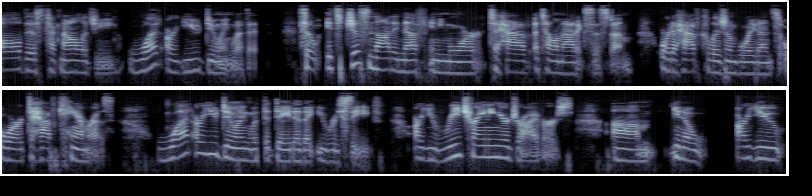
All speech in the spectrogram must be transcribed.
all this technology, what are you doing with it? So it's just not enough anymore to have a telematics system or to have collision avoidance or to have cameras. What are you doing with the data that you receive? Are you retraining your drivers? Um, you know, are you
